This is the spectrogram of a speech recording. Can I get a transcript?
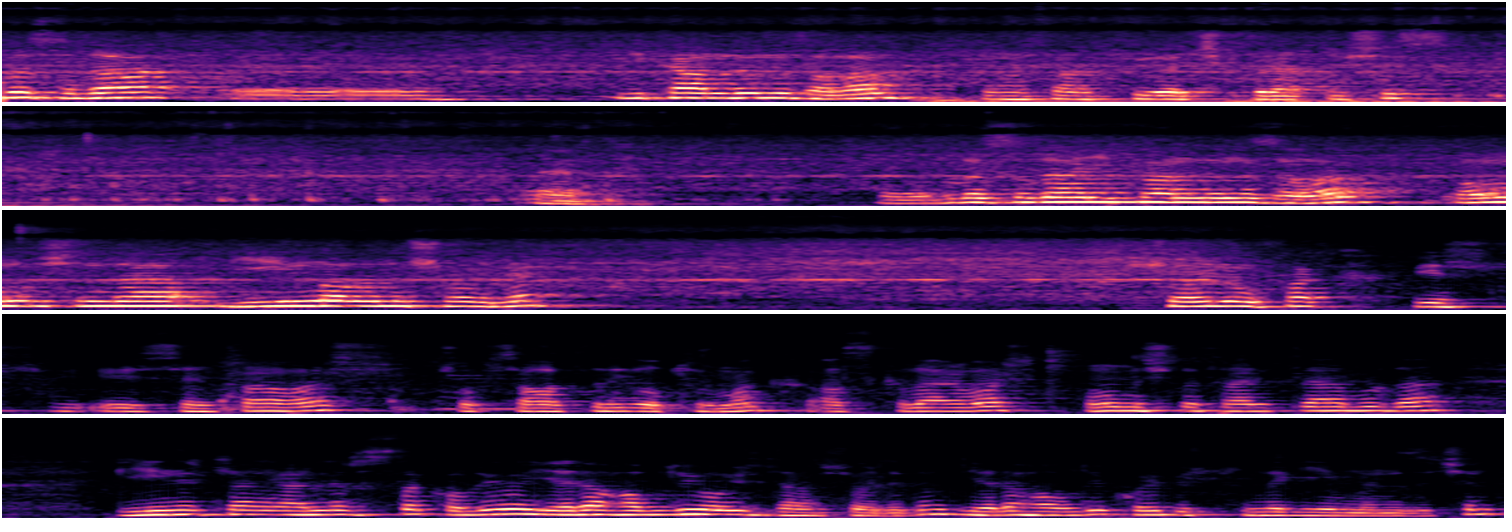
burası da e, yıkandığımız alan. Mesela suyu açık bırakmışız. Evet. Ee, Burası da yıkandığınız alan. Onun dışında giyinme alanı şöyle. Şöyle ufak bir e, sehpa var. Çok sağlıklı değil oturmak. Askılar var. Onun dışında terlikler burada. Giyinirken yerler ıslak oluyor. Yere havluyu o yüzden söyledim. Yere havluyu koyup üstünde giyinmeniz için.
